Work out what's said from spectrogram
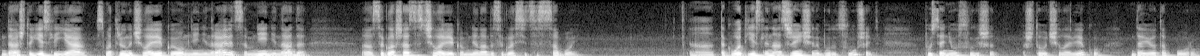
да, что если я смотрю на человека, и он мне не нравится, мне не надо э, соглашаться с человеком, мне надо согласиться с собой. А, так вот, если нас женщины будут слушать, пусть они услышат, что человеку дает опору,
